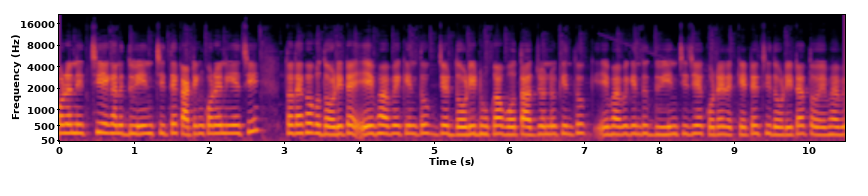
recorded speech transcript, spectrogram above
করে নিচ্ছি। এখানে দুই ইঞ্চিতে কাটিং করে নিয়েছি। তো দেখো দড়িটা এইভাবে কিন্তু যে দড়ি ঢুকাবো, তার জন্য কিন্তু এভাবে কিন্তু দুই ইঞ্চি যে করে কেটেছি দড়িটা, তো এভাবে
